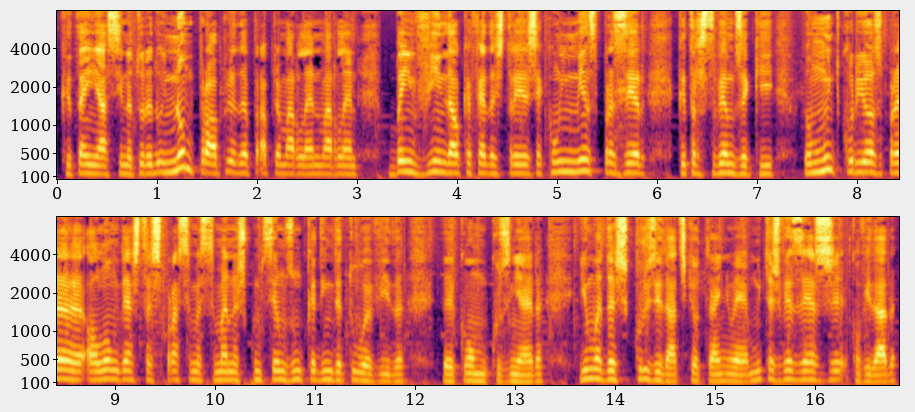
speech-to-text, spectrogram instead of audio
que tem a assinatura do nome próprio da própria Marlene. Marlene, bem-vinda ao Café das Três. É com imenso prazer que te recebemos aqui. Estou muito curioso para, ao longo destas próximas semanas, conhecermos um bocadinho da tua vida eh, como cozinheira. E uma das curiosidades que eu tenho é, muitas vezes és convidada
